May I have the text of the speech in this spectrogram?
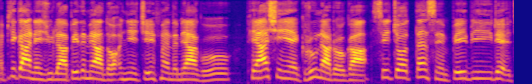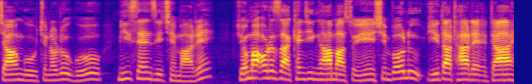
အပြစ်ကနေယူလာပေးသမျှသောအညစ်အကြေးမှန်သမျှကိုဖျားရှင်ရဲ့ကရုဏာတော်ကစေကြောတန့်စင်ပေးပြီးတဲ့အကြောင်းကိုကျွန်တော်တို့ကိုမြည်ဆန်းစေခြင်းပါတယ်ယောမဩရစာခန်းကြီး9မှာဆိုရင်ရှင်ပေါလုရေးသားထားတဲ့အတိုင်း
